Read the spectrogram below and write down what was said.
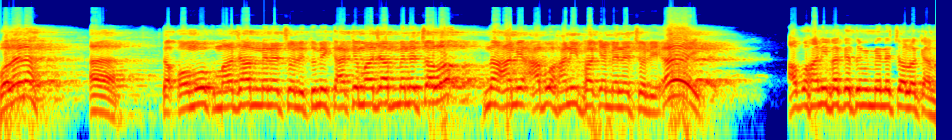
বলে না? হ্যাঁ। অমুক মাঝহাব মেনে চলি। তুমি কাকে মাঝহাব মেনে চলো? না আমি আবু হানিফাকে মেনে চলি। এই! আবু হানিফাকে তুমি মেনে চলো কেন?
